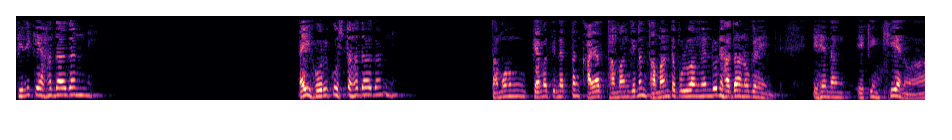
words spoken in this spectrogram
පිළිකේ හදාගන්නේ? ඇයි හොරි කුෂ්ඨ හදාගන්නේ? තමන් කැමති නැත්තම් කයත් තමන්ගේ නම් තමන්ට පුළුවන් වෙන්න ඕනේ හදා නොගෙන ඉන්න. එහෙනම් ඒකෙන් කියනවා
